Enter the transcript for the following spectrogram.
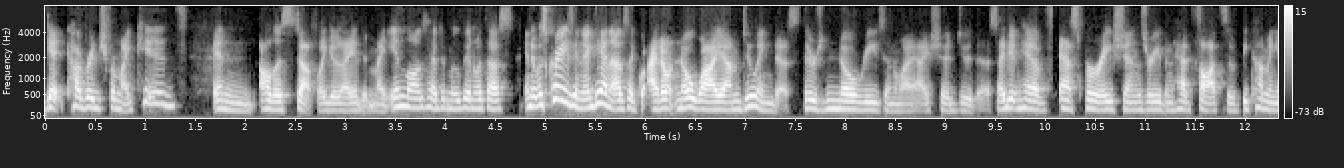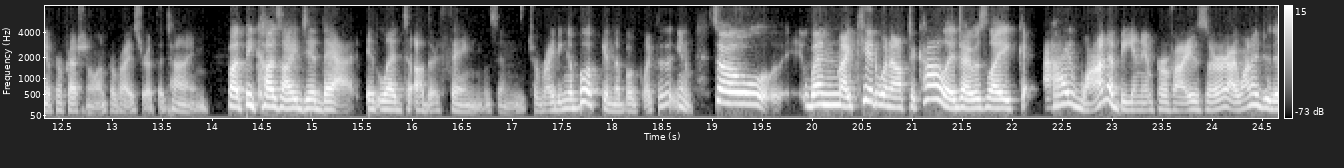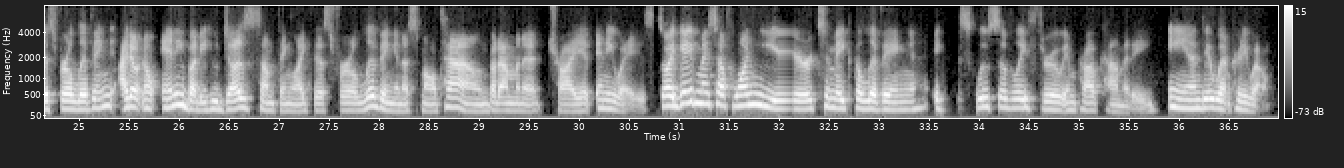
get coverage for my kids and all this stuff. Like I had my in-laws had to move in with us, and it was crazy. And again, I was like, I don't know why I'm doing this. There's no reason why I should do this. I didn't have aspirations or even had thoughts of becoming a professional improviser at the time. But because I did that, it led to other things and to writing a book and the book like you know. So when my kid went off to college, I was like, I want to be an improviser. I want to do this for a living. I don't know anybody who does something like this for a living in a small town, but I'm going to try it anyways. So I gave myself one year to make the living exclusively through improv comedy, and it went pretty well.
